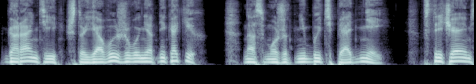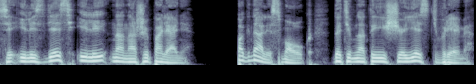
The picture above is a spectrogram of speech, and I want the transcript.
Гарантий, что я выживу, нет никаких. Нас может не быть пять дней. Встречаемся или здесь, или на нашей поляне. Погнали, Смоук, до темноты еще есть время».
